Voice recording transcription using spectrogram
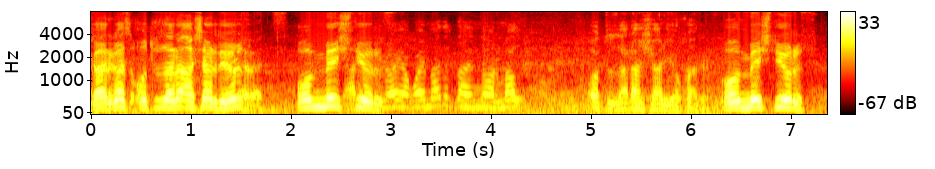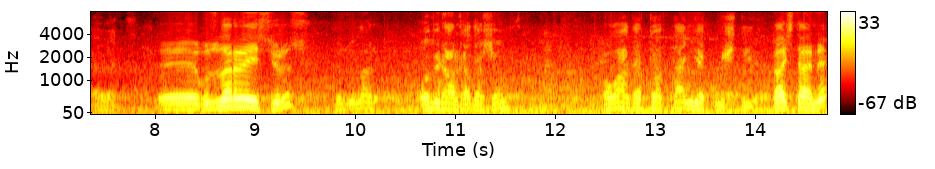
Gargaz 30'ları aşar diyoruz. Evet. 15 Yani diyoruz. kiloya koymadık da normal 30'ları aşağı yukarı. 15 diyoruz. Evet. Ee, kuzulara ne istiyoruz? Kuzular o bir arkadaşım. Ovada toptan 70 diyor. Kaç tane?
